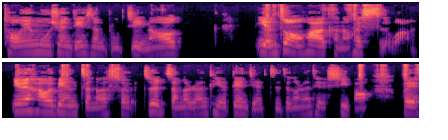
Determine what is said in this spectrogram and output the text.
头晕目眩、精神不济，然后严重的话可能会死亡，因为它会变成整个水，就是整个人体的电解质，整个人体的细胞会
